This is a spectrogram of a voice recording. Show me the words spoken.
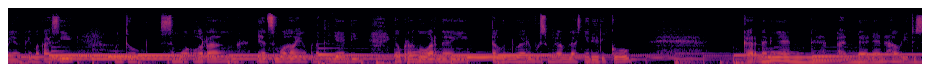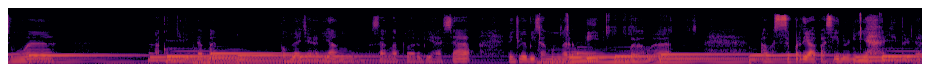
banyak terima kasih untuk semua orang dan semua hal yang pernah terjadi yang pernah mewarnai tahun 2019-nya diriku. Karena dengan anda dan hal itu semua aku menjadi mendapat pembelajaran yang sangat luar biasa dan juga bisa mengerti bahwa oh, seperti apa sih dunia gitu ya.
